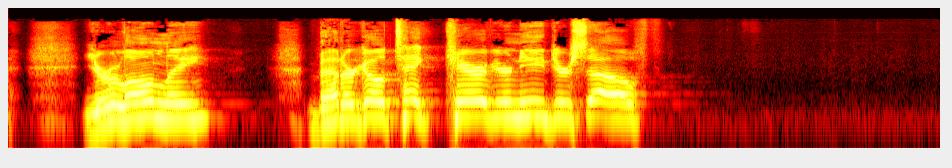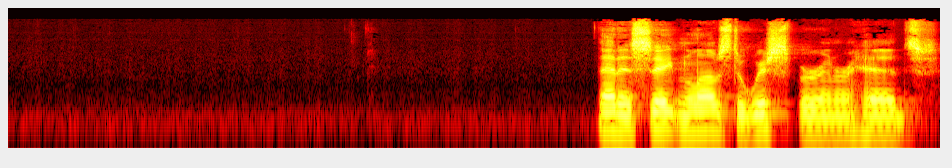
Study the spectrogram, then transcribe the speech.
you're lonely. Better go take care of your need yourself. That is, Satan loves to whisper in our heads,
